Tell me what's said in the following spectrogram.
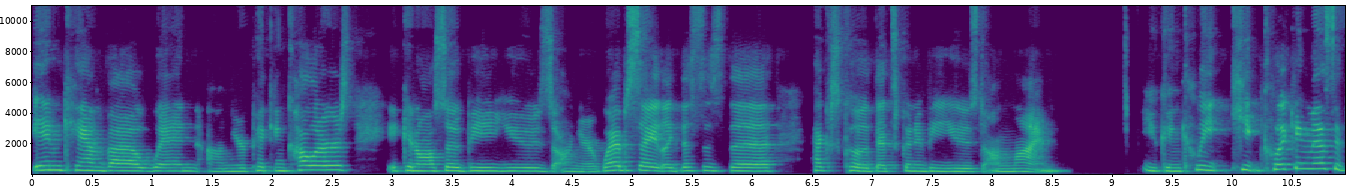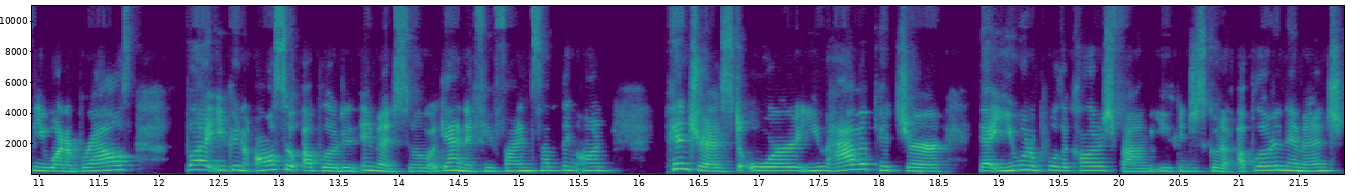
in Canva when um, you're picking colors. It can also be used on your website. Like this is the hex code that's going to be used online. You can cle- keep clicking this if you want to browse, but you can also upload an image. So again, if you find something on Pinterest or you have a picture that you want to pull the colors from, you can just go to upload an image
